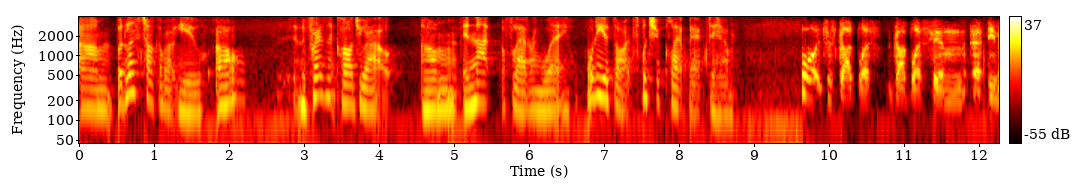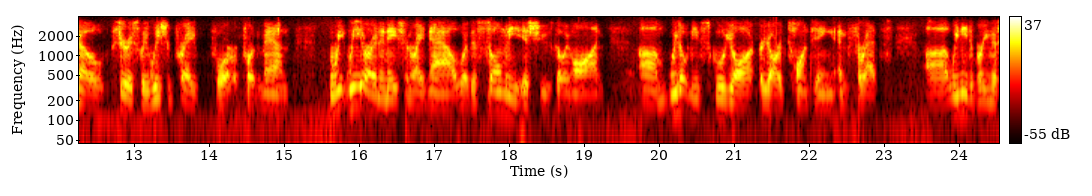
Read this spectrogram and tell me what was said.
Um, but let's talk about you. Uh, the president called you out um, in not a flattering way. What are your thoughts? What's your clap back to him? Well, it's just God bless God bless him. Uh, you know, seriously, we should pray for for the man. We we are in a nation right now where there's so many issues going on. Um, we don't need schoolyard yard taunting and threats. uh, we need to bring this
